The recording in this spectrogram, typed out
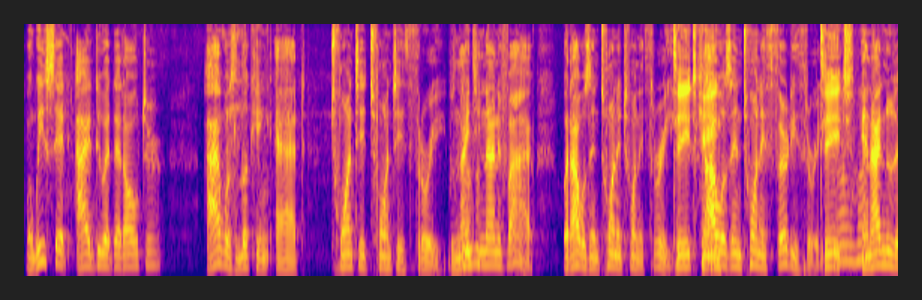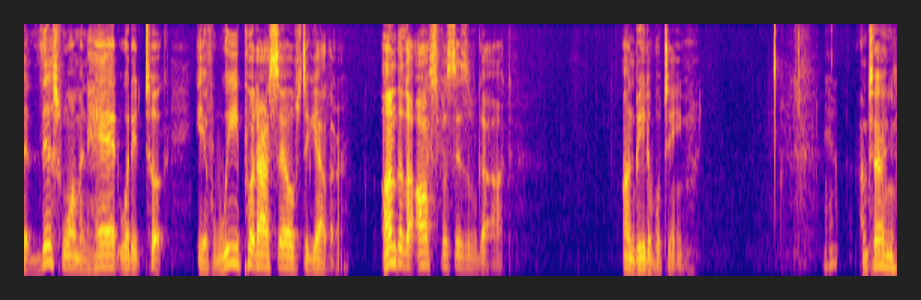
When we said I do at that altar, I was looking at 2023. It was 1995, but I was in 2023. Teach, King. I was in 2033. Teach. Mm-hmm. And I knew that this woman had what it took if we put ourselves together under the auspices of God. Unbeatable team. Yeah. I'm telling you,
